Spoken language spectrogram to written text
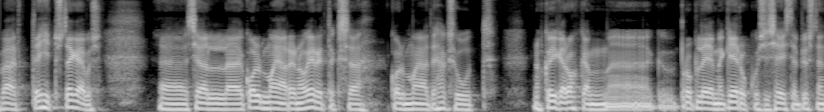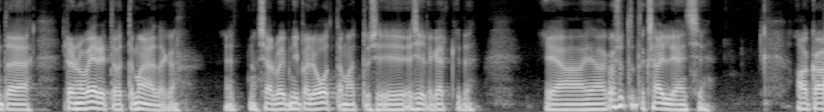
väärt ehitustegevus. seal kolm maja renoveeritakse, kolm maja tehakse uut. noh, kõige rohkem probleeme, keerukusi seisneb just nende renoveeritavate majadega. et noh, seal võib nii palju ootamatusi esile kerkida ja, ja kasutatakse allianssi. aga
